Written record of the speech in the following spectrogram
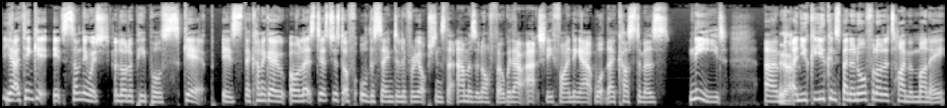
Yeah, I think it, it's something which a lot of people skip is they kind of go, oh, let's just, just offer all the same delivery options that Amazon offer without actually finding out what their customers need. Um, yeah. And you can, you can spend an awful lot of time and money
